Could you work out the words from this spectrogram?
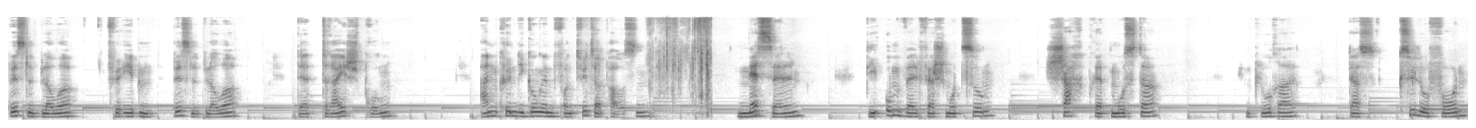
Whistleblower für eben Whistleblower, der Dreisprung, Ankündigungen von Twitter-Pausen, Nesseln, die Umweltverschmutzung, Schachbrettmuster in Plural, das Xylophon,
